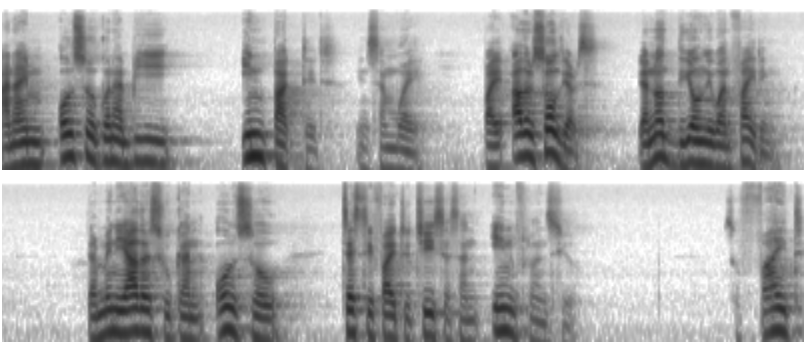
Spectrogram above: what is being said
And I'm also going to be impacted in some way by other soldiers. You're not the only one fighting. There are many others who can also testify to Jesus and influence you. So fight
